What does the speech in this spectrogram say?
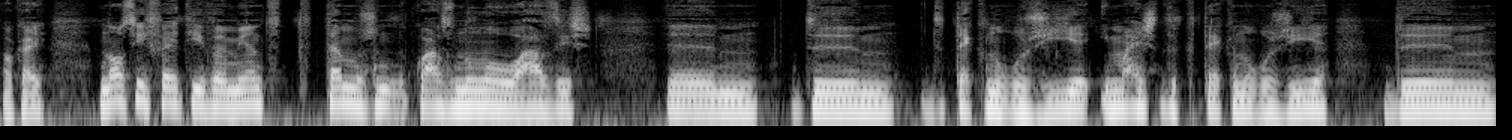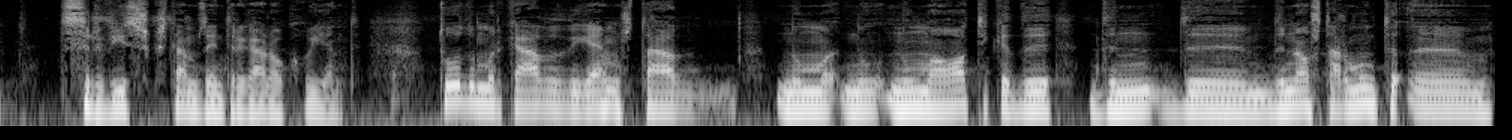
ok? Nós, efetivamente, estamos quase num oásis eh, de, de tecnologia e, mais do que tecnologia, de, de serviços que estamos a entregar ao cliente todo o mercado, digamos, está numa, numa ótica de, de, de, de não estar muito uh,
